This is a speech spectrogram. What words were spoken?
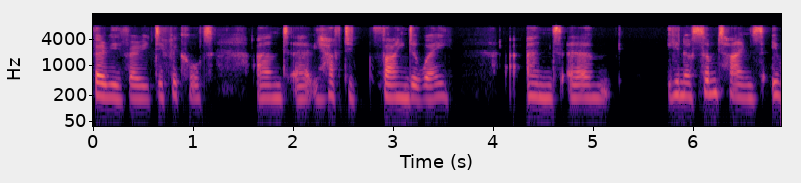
very very difficult, and uh, you have to find a way, and um, you know sometimes he,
